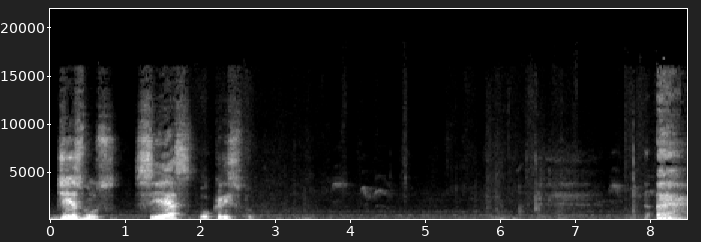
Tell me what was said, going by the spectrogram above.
Diz-nos se és o Cristo.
